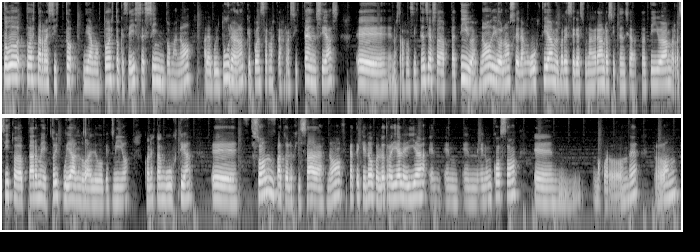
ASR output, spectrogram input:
todo, toda esta resisto, digamos, todo esto que se dice síntoma ¿no? a la cultura, que pueden ser nuestras resistencias, eh, nuestras resistencias adaptativas, ¿no? Digo, no ser angustia, me parece que es una gran resistencia adaptativa, me resisto a adaptarme y estoy cuidando algo que es mío con esta angustia. Eh, son patologizadas, ¿no? Fíjate qué loco, el otro día leía en, en un coso, en, no me acuerdo dónde, perdón,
